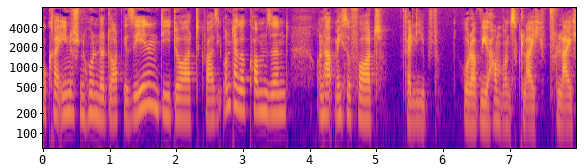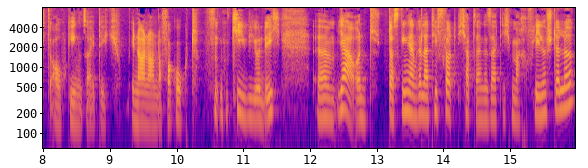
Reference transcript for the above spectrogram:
ukrainischen Hunde dort gesehen, die dort quasi untergekommen sind und habe mich sofort verliebt. Oder wir haben uns gleich vielleicht auch gegenseitig ineinander verguckt, Kiwi und ich. Ähm, ja, und das ging dann relativ flott. Ich habe dann gesagt, ich mache Pflegestelle.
